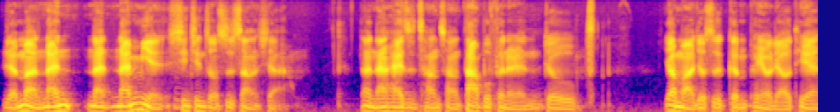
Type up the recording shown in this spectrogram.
人嘛，难难难免心情总是上下。那男孩子常常大部分的人就要么就是跟朋友聊天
